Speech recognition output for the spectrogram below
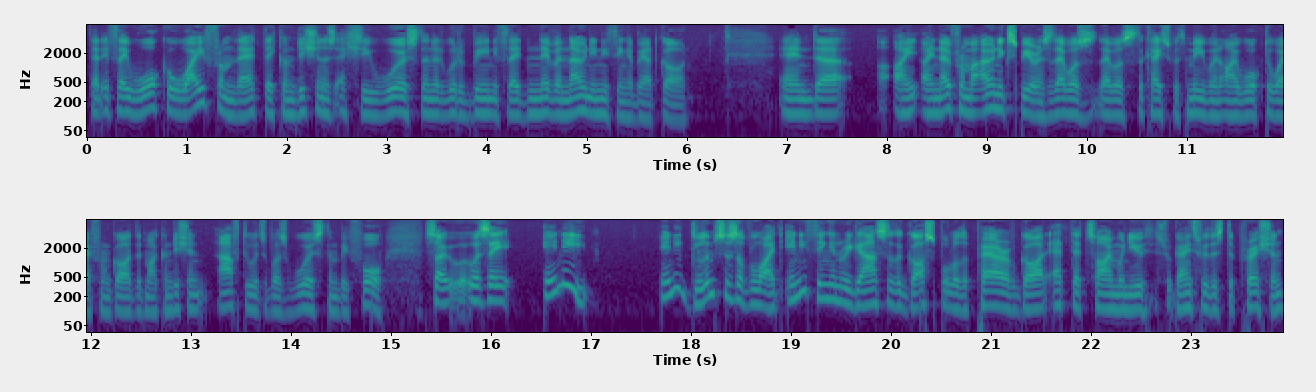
that if they walk away from that, their condition is actually worse than it would have been if they'd never known anything about God. And uh, I, I know from my own experience that was that was the case with me when I walked away from God, that my condition afterwards was worse than before. So was there any any glimpses of light, anything in regards to the gospel or the power of God at that time when you were going through this depression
